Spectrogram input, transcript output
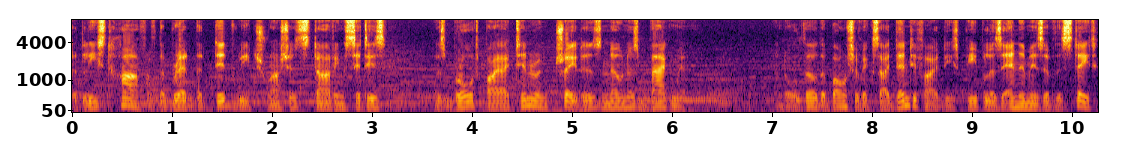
At least half of the bread that did reach Russia's starving cities was brought by itinerant traders known as bagmen. And although the Bolsheviks identified these people as enemies of the state,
